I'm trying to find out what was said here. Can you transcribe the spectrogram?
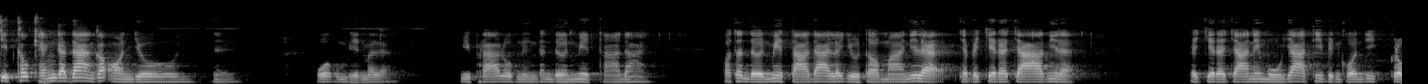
จิตเขาแข็งกระด้างก็อ่อนโยนโอ้ผมเห็นมาแล้ว มีพระรูปหนึ่งท่านเดินเมตตาได้ เพราะท่านเดินเมตตาได้แล้วอยู่ต่อมานี่แหละ จะไปเจรจานี่แหละ ไปเจรจาในหมู่ญาติที่เป็นคนที่โกร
